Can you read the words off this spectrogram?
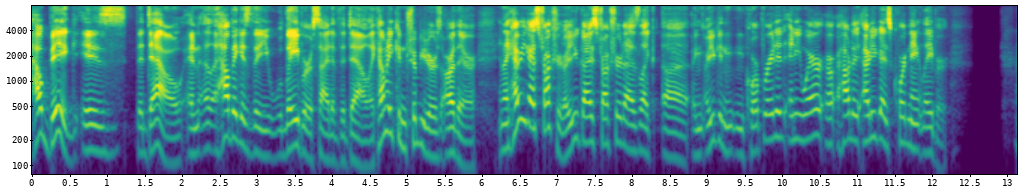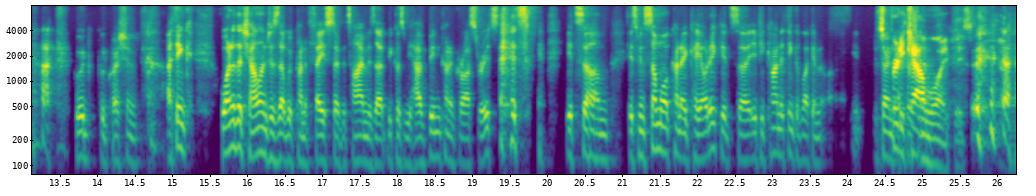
How big is the DAO and uh, how big is the labor side of the DAO? Like how many contributors are there? And like how are you guys structured? Are you guys structured as like uh, are you getting incorporated anywhere or how do how do you guys coordinate labor? good, good question. I think one of the challenges that we've kind of faced over time is that because we have been kind of grassroots, it's it's um it's been somewhat kind of chaotic. It's uh, if you kind of think of like an it's pretty cowboy, basically. Yeah.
